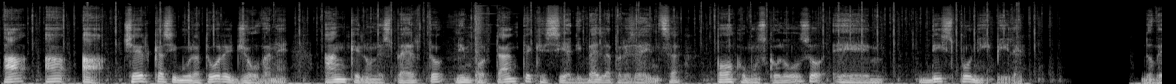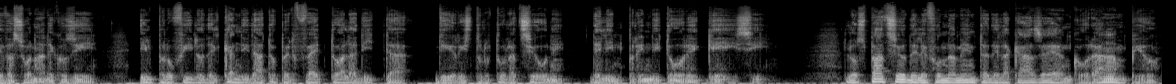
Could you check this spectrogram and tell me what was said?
AAA cerca simulatore giovane, anche non esperto, l'importante è che sia di bella presenza, poco muscoloso e disponibile. Doveva suonare così il profilo del candidato perfetto alla ditta di ristrutturazioni dell'imprenditore Gacy. Lo spazio delle fondamenta della casa è ancora ampio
